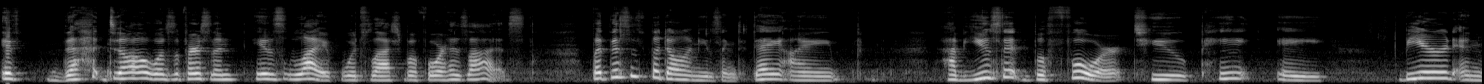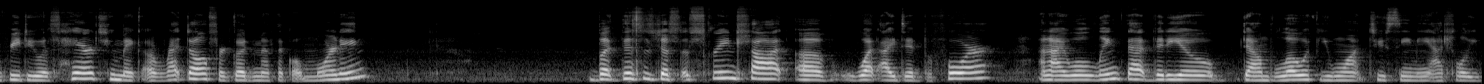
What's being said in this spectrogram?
If that doll was the person, his life would flash before his eyes. But this is the doll I'm using today. I have used it before to paint a beard and redo his hair to make a Rhett doll for Good Mythical Morning but this is just a screenshot of what I did before and I will link that video down below if you want to see me actually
